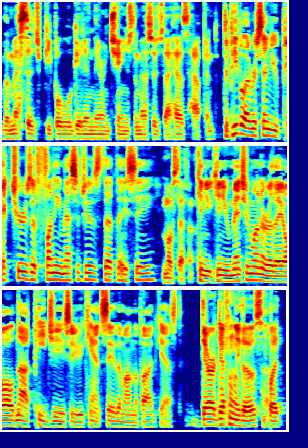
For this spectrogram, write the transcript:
the message, people will get in there and change the message that has happened. Do people ever send you pictures of funny messages that they see? Most definitely. Can you, can you mention one or are they all not PG so you can't say them on the podcast? Podcast? There are definitely those, but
